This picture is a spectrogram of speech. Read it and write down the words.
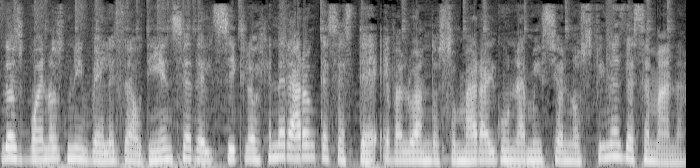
Los buenos niveles de audiencia del ciclo generaron que se esté evaluando sumar alguna emisión los fines de semana.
